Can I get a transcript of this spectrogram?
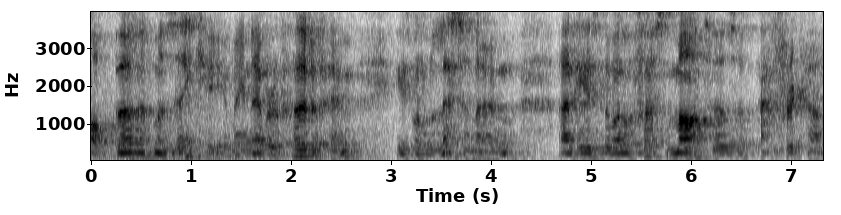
of Bernard Mizeki. You may never have heard of him. He's one of the lesser known, and he is the, one of the first martyrs of Africa.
